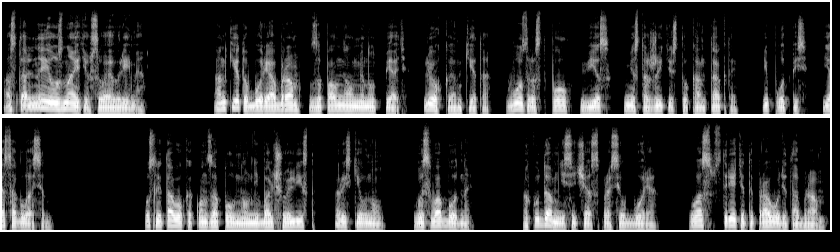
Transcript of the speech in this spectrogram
Остальные узнаете в свое время. Анкету Боря Абрам заполнял минут пять. Легкая анкета. Возраст, пол, вес, место жительства, контакты и подпись «Я согласен». После того, как он заполнил небольшой лист, Рысь кивнул. «Вы свободны». «А куда мне сейчас?» – спросил Боря. «Вас встретит и проводит Абрам».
